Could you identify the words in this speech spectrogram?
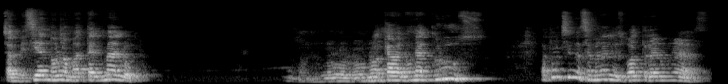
O sea, el Mesías no lo mata el malo. No, no, no, no acaba en una cruz. La próxima semana les voy a traer unas,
